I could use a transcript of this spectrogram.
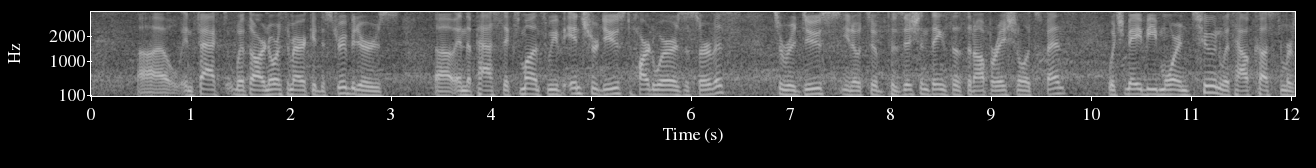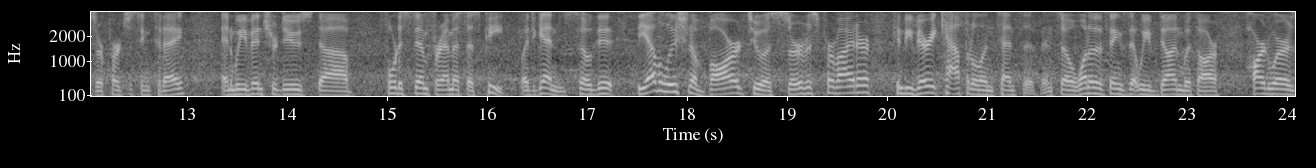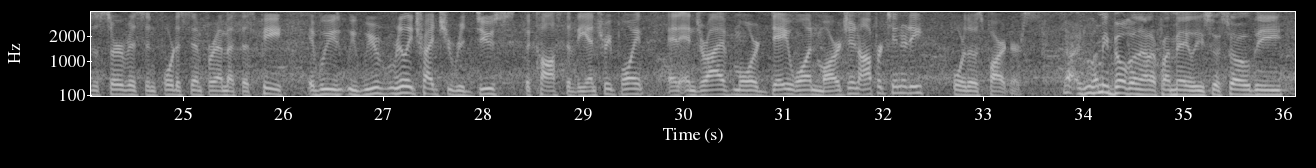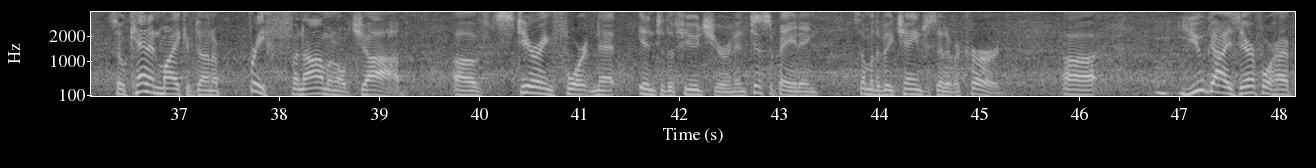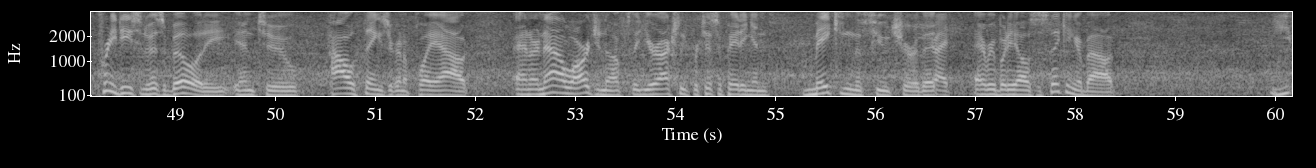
Uh, in fact, with our North American distributors, uh, in the past six months, we've introduced hardware as a service to reduce, you know, to position things as an operational expense, which may be more in tune with how customers are purchasing today. And we've introduced uh, FortiSIEM for MSSP. But again, so the, the evolution of VAR to a service provider can be very capital intensive. And so one of the things that we've done with our hardware as a service and FortiSIEM for MSSP, if we, we've really tried to reduce the cost of the entry point and, and drive more day one margin opportunity for those partners. Now, let me build on that if I may, Lisa. So, the, so Ken and Mike have done a pretty phenomenal job of steering Fortinet into the future and anticipating some of the big changes that have occurred. Uh, you guys therefore have pretty decent visibility into how things are going to play out and are now large enough that you're actually participating in making the future that right. everybody else is thinking about.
